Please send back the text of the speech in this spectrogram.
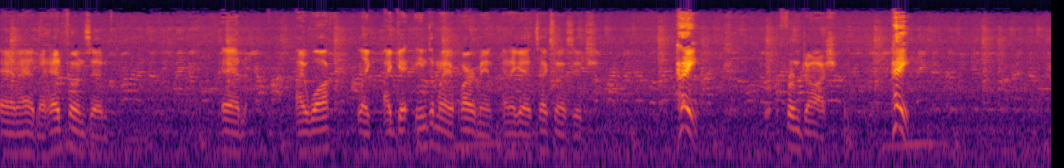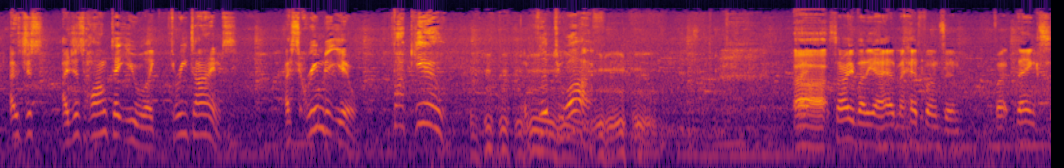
and I had my headphones in, and I walk like I get into my apartment and I get a text message. Hey, from Josh. Hey, I was just I just honked at you like three times. I screamed at you. Fuck you. And flipped you off. uh, Sorry, buddy. I had my headphones in, but thanks.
